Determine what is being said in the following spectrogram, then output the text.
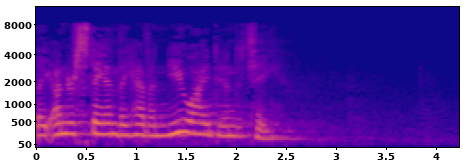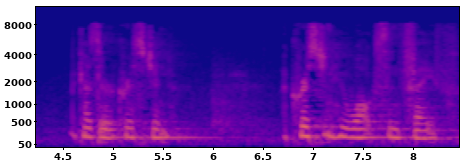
they understand they have a new identity because they're a Christian, a Christian who walks in faith.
